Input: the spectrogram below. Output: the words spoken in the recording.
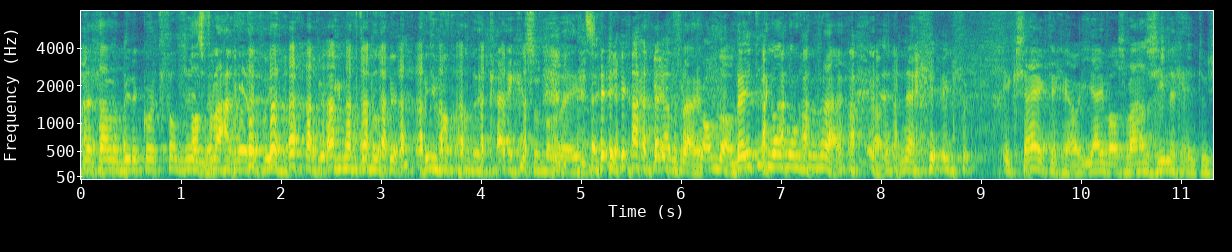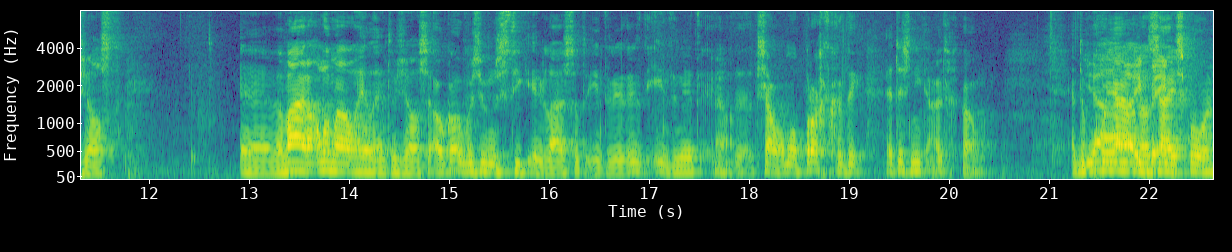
Dan gaan we binnenkort van vinden. Als vraag of, of, iemand er nog, of iemand aan de kijkers er nog weet. Ja, ja, de vraag. Dan. Weet iemand nog de vraag? Nee, ik, ik zei het tegen jou, jij was waanzinnig enthousiast uh, we waren allemaal heel enthousiast, ook over journalistiek in luister tot internet. Het internet, ja. het zou allemaal prachtige dingen. Het is niet uitgekomen. En toen ja, begon jij aan een zijspoor.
